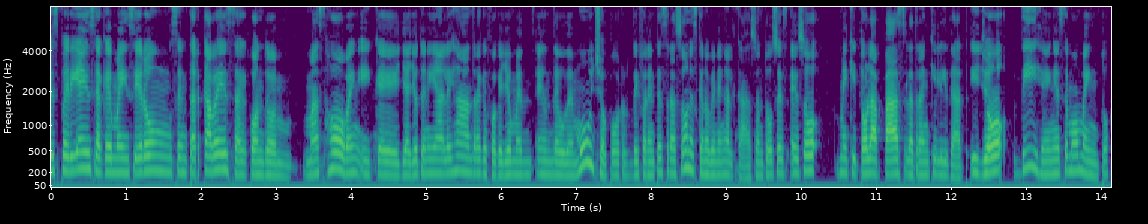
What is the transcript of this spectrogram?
experiencia que me hicieron sentar cabeza cuando em- más joven y que ya yo tenía a Alejandra, que fue que yo me endeudé mucho por diferentes razones que no vienen al caso. Entonces, eso me quitó la paz, la tranquilidad. Y yo dije en ese momento,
